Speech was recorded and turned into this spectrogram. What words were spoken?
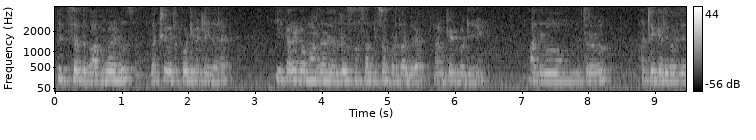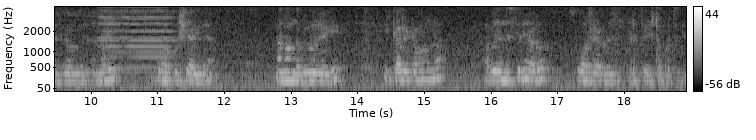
ಪ್ರೀತಿಸಿದ ಅಭಿಮಾನಿಗಳು ಲಕ್ಷಗಟ್ಟಲೆ ಕೋಟಿಗಟ್ಟಲೆ ಇದ್ದಾರೆ. ಈ ಕಾರ್ಯಕ್ರಮ ಮಾಡಿದಾಗ ಎಲ್ಲರೂ ಸಂತೋಷ ಪಡ್ತಾ ಇದ್ದಾರೆ. ನಾನು ಕೇಳ್ಪಟ್ಟಿದ್ದೀನಿ ಮಾಧ್ಯಮ ಮಿತ್ರರು ಪತ್ರಿಕೆಯಲ್ಲಿ ಬರೆದಿದ್ದು ನೋಡಿ ತುಂಬ ಖುಷಿಯಾಗಿದೆ. ನಾನೊಂದು ಅಭಿಮಾನಿಯಾಗಿ ಈ ಕಾರ್ಯಕ್ರಮವನ್ನು ಅಭಿನಂದಿಸ್ತೀನಿ ಹಾಗೂ ಶುಭಾಶಯ ಇಡುತ್ತೆ ಇಷ್ಟಪಡ್ತೀನಿ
